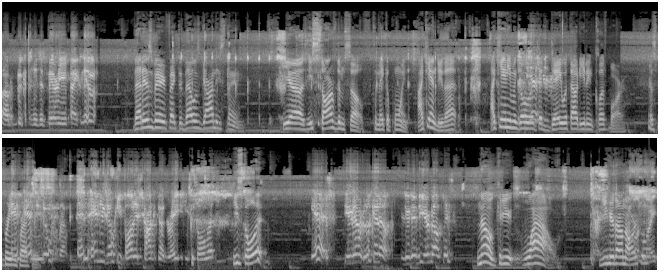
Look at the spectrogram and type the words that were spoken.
uh, because it is very effective. That is very effective. That was Gandhi's thing. He uh he starved himself to make a point. I can't do that. I can't even go like a day without eating Clif Bar. That's pretty And, and, you impressive. know, and, and you know he bought a shotgun, right? He stole it. He stole it? Yes, you never look it up. You didn't hear about this? No, could you wow. Did you hear that on the article? on, Mike.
